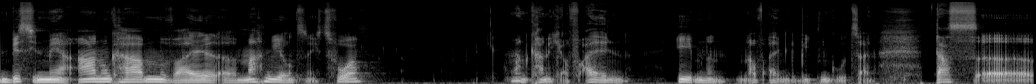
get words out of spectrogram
ein bisschen mehr Ahnung haben, weil äh, machen wir uns nichts vor. Man kann nicht auf allen Ebenen und auf allen Gebieten gut sein. Das, äh,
